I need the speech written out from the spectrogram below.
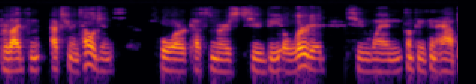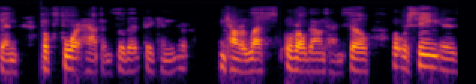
provide some extra intelligence for customers to be alerted to when something's going to happen before it happens so that they can encounter less overall downtime. So what we're seeing is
